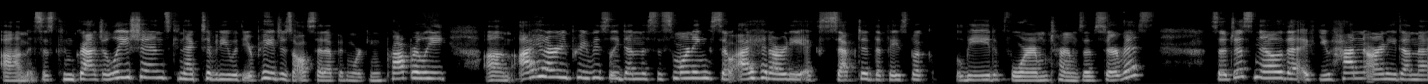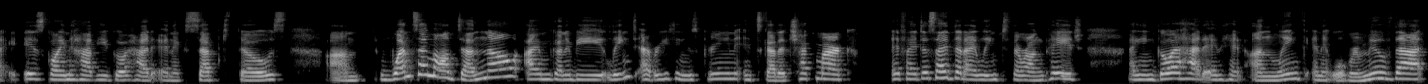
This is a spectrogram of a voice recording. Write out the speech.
Um, it says, congratulations, connectivity with your page is all set up and working properly. Um, I had already previously done this this morning, so I had already accepted the Facebook lead form terms of service. So just know that if you hadn't already done that, it is going to have you go ahead and accept those. Um, once I'm all done though, I'm going to be linked. Everything's green. It's got a check mark. If I decide that I linked the wrong page, I can go ahead and hit unlink and it will remove that.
